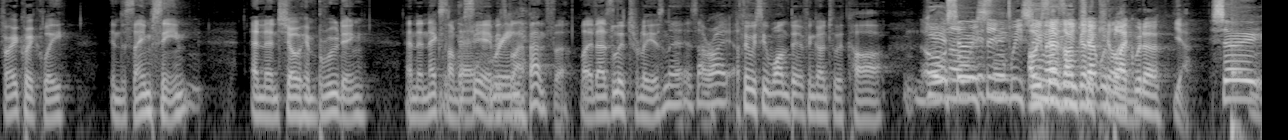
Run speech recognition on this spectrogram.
very quickly in the same scene, and then show him brooding. And then next With time we see him, ring. he's Black Panther. Like that's literally, isn't it? Is that right? I think we see one bit of him going to a car. Oh, Yeah, no, so we is see, it- we Oh, he says, "I'm gonna with kill Black him." Widow. Yeah, So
